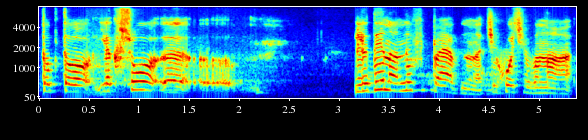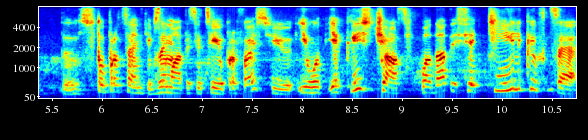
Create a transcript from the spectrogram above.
Тобто, якщо е, людина не впевнена, чи хоче вона е, 100% займатися цією професією, і от якийсь час вкладатися тільки в це.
